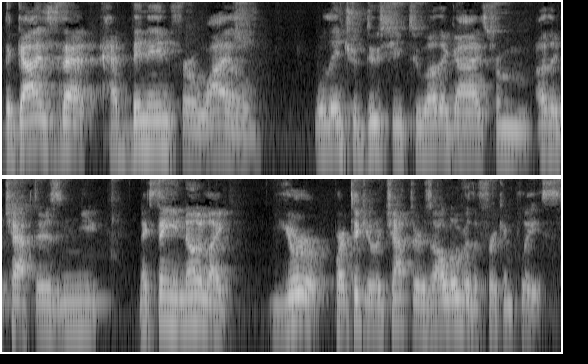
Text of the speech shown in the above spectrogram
the guys that had been in for a while will introduce you to other guys from other chapters, and you next thing you know, like your particular chapter is all over the freaking place.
